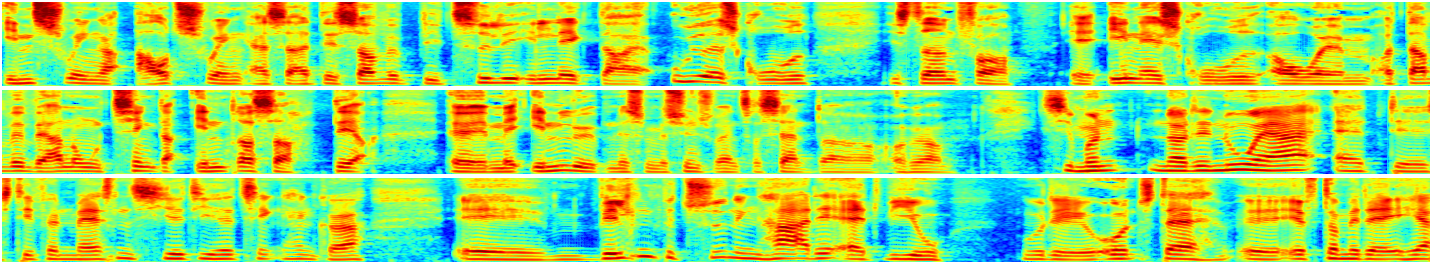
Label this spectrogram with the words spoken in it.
indswing og outswing, altså at det så vil blive tidlige indlæg, der er ud af skruet, i stedet for øh, indad skruet, og, øh, og der vil være nogle ting, der ændrer sig der øh, med indløbende, som jeg synes var interessant at, at høre om. Simon, når det nu er, at øh, Stefan Madsen siger de her ting, han gør, øh, hvilken betydning har det, at vi jo nu er det jo onsdag øh, eftermiddag her,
